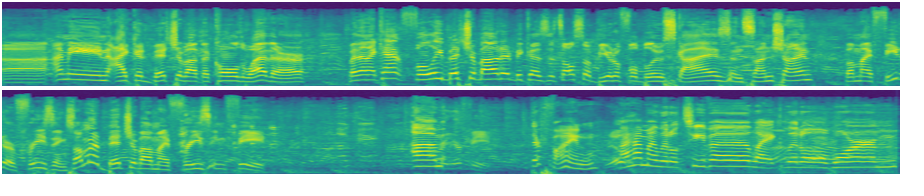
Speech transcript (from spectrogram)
Uh, I mean, I could bitch about the cold weather, but then I can't fully bitch about it because it's also beautiful blue skies and sunshine, but my feet are freezing. So I'm going to bitch about my freezing feet. Okay. Um, What are your feet? They're fine. Really? I have my little Tiva, like little warm,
